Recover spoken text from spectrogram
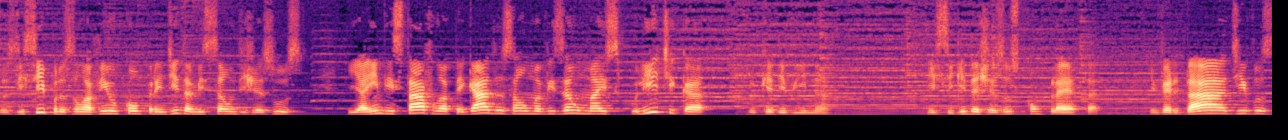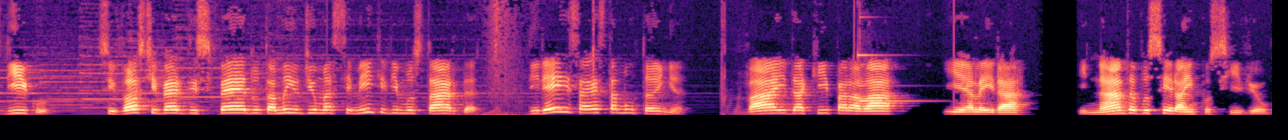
Os discípulos não haviam compreendido a missão de Jesus e ainda estavam apegados a uma visão mais política do que divina. Em seguida, Jesus completa: Em verdade vos digo, se vós tiverdes fé do tamanho de uma semente de mostarda, direis a esta montanha: Vai daqui para lá, e ela irá, e nada vos será impossível.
